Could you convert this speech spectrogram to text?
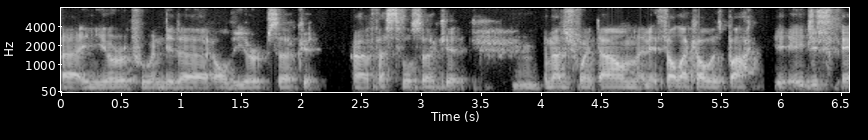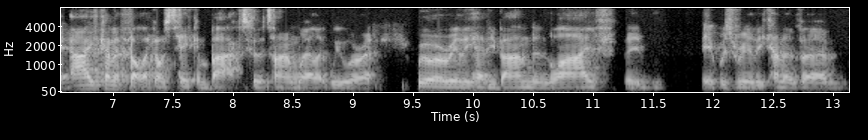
uh, in Europe. We went and did uh, all the Europe circuit. Uh, festival circuit, Mhm. and I just went down, and it felt like I was back. It, it just, it, I kind of felt like I was taken back to a time where like we were, a, we were a really heavy band, and live, it, it was really kind of um,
